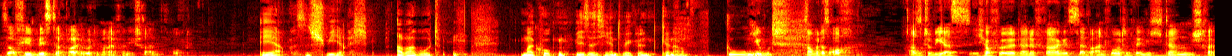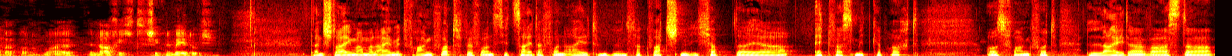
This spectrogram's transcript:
ist auch viel Mist dabei, über den man einfach nicht schreiben braucht. Ja, es ist schwierig. Aber gut. Mal gucken, wie sie sich entwickeln. Genau. Gut. Gut, haben wir das auch. Also Tobias, ich hoffe, deine Frage ist da beantwortet. Wenn nicht, dann schreib einfach nochmal eine Nachricht, schick eine Mail durch. Dann steigen wir mal ein mit Frankfurt, bevor uns die Zeit davon eilt und wir uns verquatschen. Ich habe da ja etwas mitgebracht aus Frankfurt. Leider war es da,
